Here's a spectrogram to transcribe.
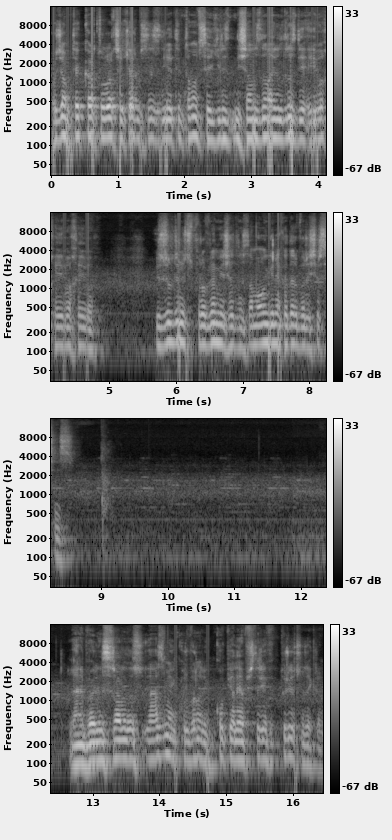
Hocam tek kart dolar çeker misiniz? Niyetim tamam sevgiliniz nişanınızdan ayrıldınız diye eyvah eyvah eyvah. Üzüldünüz, problem yaşadınız ama 10 güne kadar barışırsınız. Yani böyle ısrarla da yazmayın kurban olayım. Kopyala yapıştır yapıp duruyorsunuz ekrana.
